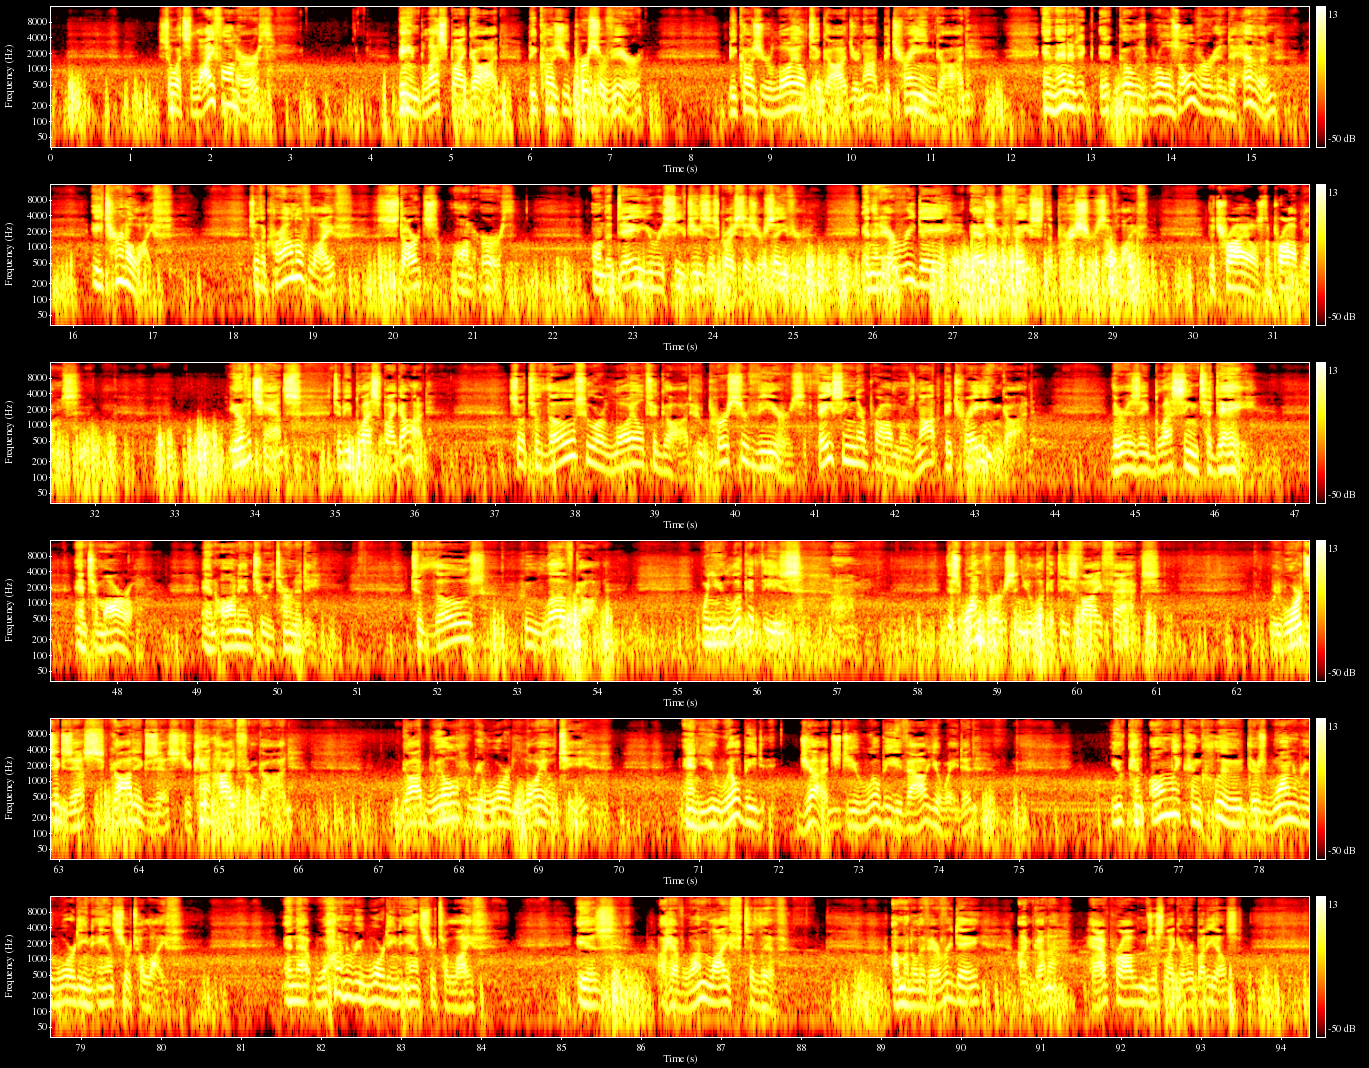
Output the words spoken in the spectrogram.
So it's life on earth, being blessed by God because you persevere, because you're loyal to God, you're not betraying God. And then it, it goes rolls over into heaven, eternal life. So the crown of life starts on earth on the day you receive Jesus Christ as your Savior. And then every day as you face the pressures of life, the trials, the problems, you have a chance to be blessed by God. So, to those who are loyal to God, who perseveres, facing their problems, not betraying God, there is a blessing today and tomorrow and on into eternity to those who love God. When you look at these, um, this one verse, and you look at these five facts, rewards exist, God exists, you can't hide from God. God will reward loyalty, and you will be judged, you will be evaluated. You can only conclude there's one rewarding answer to life. And that one rewarding answer to life is I have one life to live. I'm going to live every day. I'm going to have problems just like everybody else.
